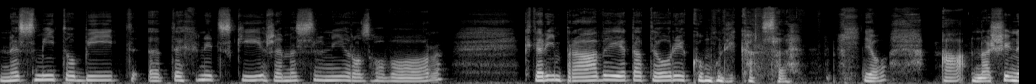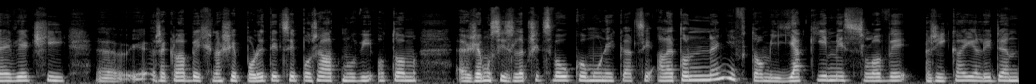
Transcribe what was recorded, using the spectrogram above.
Nesmí to být eh, technický, řemeslný rozhovor, kterým právě je ta teorie komunikace. Jo? A naši největší, eh, řekla bych, naši politici pořád mluví o tom, eh, že musí zlepšit svou komunikaci, ale to není v tom, jakými slovy říkají lidem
